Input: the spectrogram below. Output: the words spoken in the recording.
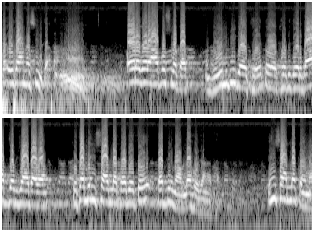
کا اذا نسیتا اور اگر آپ اس وقت بھول بھی گئے تھے، تو تھوڑی دیر بعد جب یاد آیا، تو تب انشاءاللہ کہہ دیتے، تب بھی معاملہ ہو جانا تھا۔ انشاءاللہ کہنا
